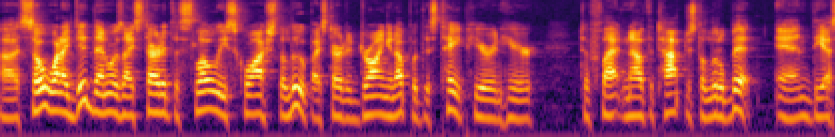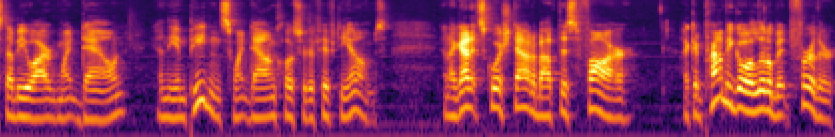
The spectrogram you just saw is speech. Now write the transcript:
Uh, so what I did then was I started to slowly squash the loop. I started drawing it up with this tape here and here to flatten out the top just a little bit. And the SWR went down and the impedance went down closer to 50 ohms. And I got it squished out about this far. I could probably go a little bit further,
